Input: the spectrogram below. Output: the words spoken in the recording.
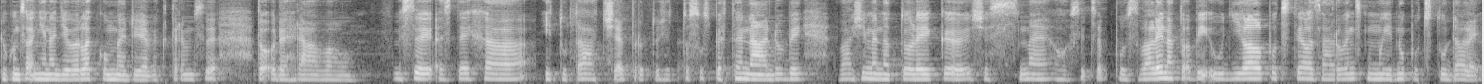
dokonce ani na divadle komedie, ve kterém se to odehrávalo. My si SDH i tutáče, protože to jsou zpěté nádoby, vážíme natolik, že jsme ho sice pozvali na to, aby udílel pocty, ale zároveň jsme mu jednu poctu dali,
